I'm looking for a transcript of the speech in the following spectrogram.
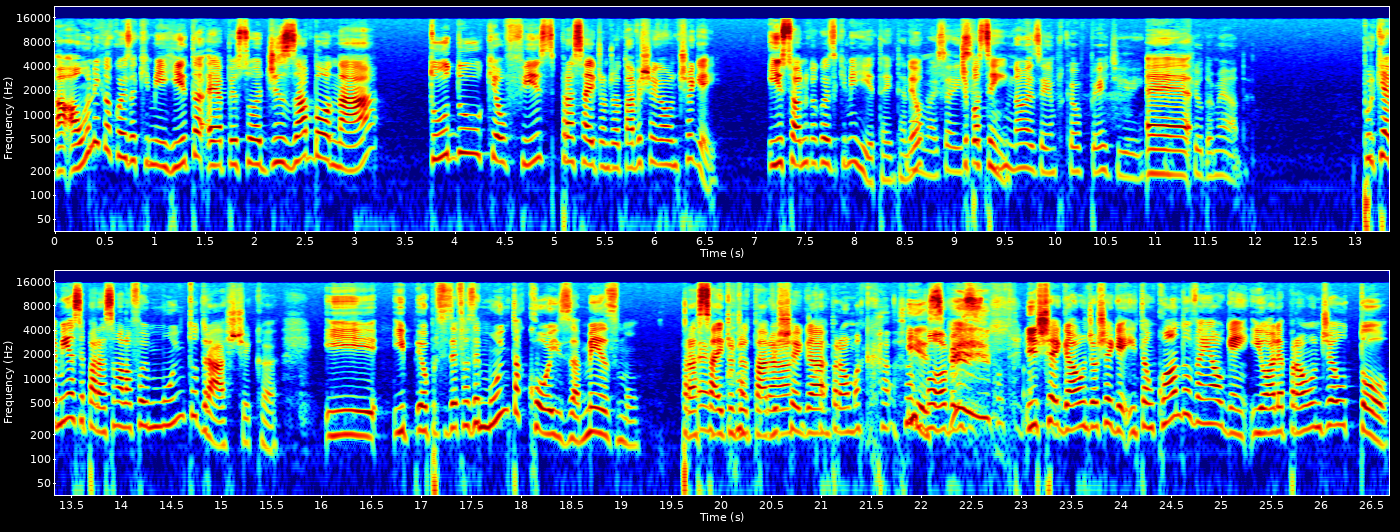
A única coisa que me irrita é a pessoa desabonar tudo o que eu fiz pra sair de onde eu tava e chegar onde cheguei. Isso é a única coisa que me irrita, entendeu? Não, mas aí Tipo assim, dar um exemplo que eu perdi aí. É, Fio da meada. Porque a minha separação ela foi muito drástica. E, e eu precisei fazer muita coisa mesmo pra É, sair de onde eu tava e comprar- chegar. Comprar uma casa, Isso. móveis. E chegar onde eu cheguei. Então, quando vem alguém e olha pra onde eu tô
